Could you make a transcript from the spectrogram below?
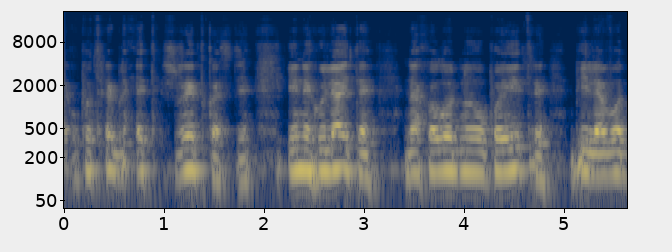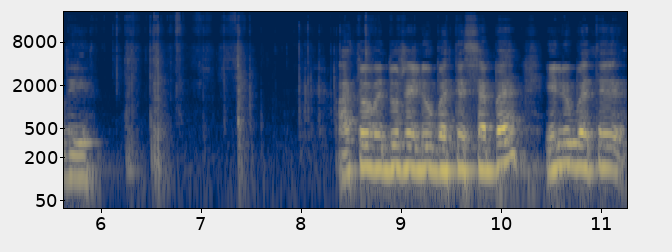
употребляйте жидкості і не гуляйте на холодному повітрі біля води. А то ви дуже любите себе і любите.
